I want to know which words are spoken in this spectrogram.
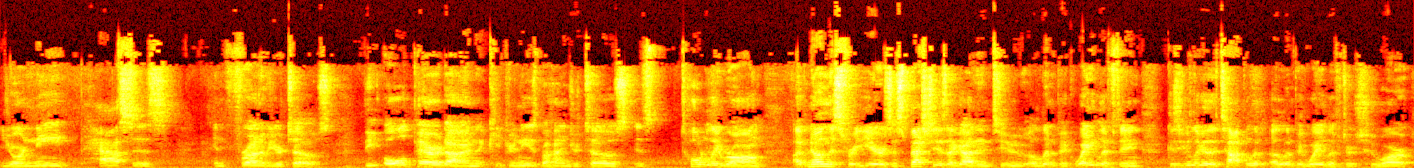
your knee passes in front of your toes. The old paradigm that keep your knees behind your toes is totally wrong. I've known this for years, especially as I got into Olympic weightlifting, because if you look at the top Olympic weightlifters who are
